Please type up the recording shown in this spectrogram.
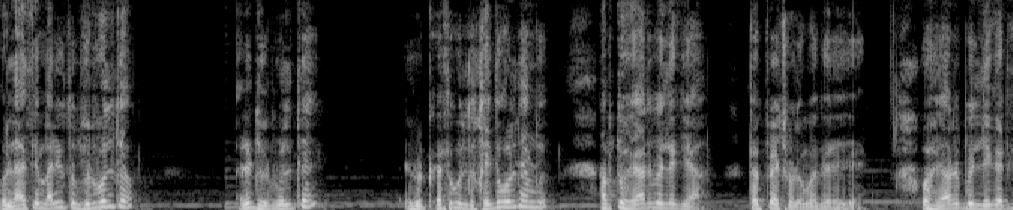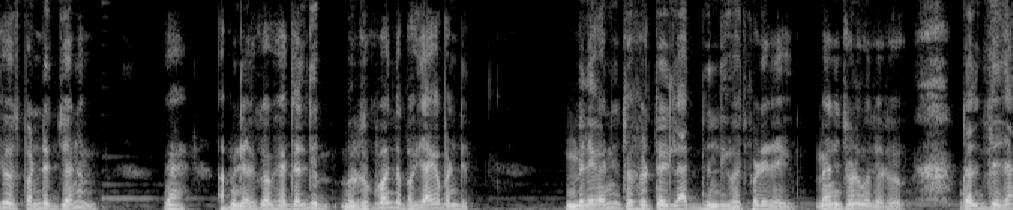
वो लात से मारी तुम झूठ बोलते हो? अरे झूठ बोलते हैं। झूठ कैसे बोलते सही तो बोलते हैं हम जो। अब तू हज़ार रुपये लेके आ, तब पैर छोड़ूँगा तेरे लिए। वो हज़ार रुपये लेकर के उस पंडित जो है ना अपनी लड़कियों के साथ जल्दी रुक पाऊँ तो भग जाएगा पंडित। मिलेगा नहीं तो फिर तेरी लात ज़िंदगी बच पड़ी रहेगी। मैं नहीं छोड़ूँगा तेरे को। जल्दी से जा।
